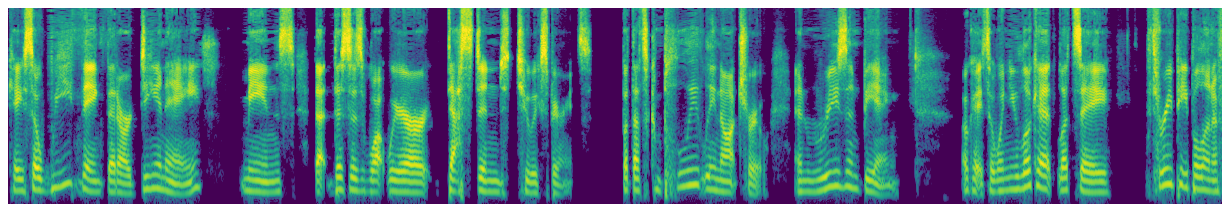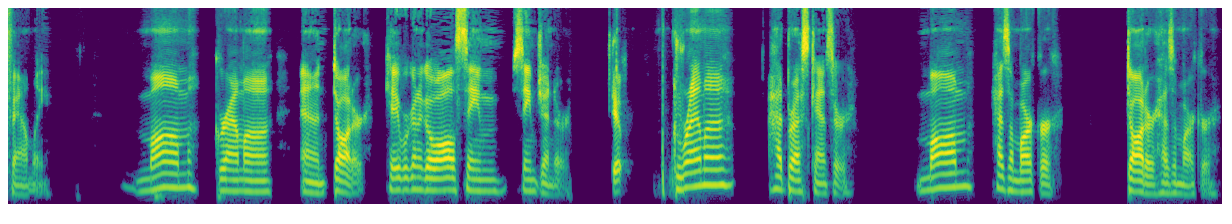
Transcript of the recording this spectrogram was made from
okay so we think that our dna means that this is what we're destined to experience but that's completely not true and reason being okay so when you look at let's say three people in a family mom grandma and daughter okay we're going to go all same same gender Yep. grandma had breast cancer mom has a marker. Daughter has a marker.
